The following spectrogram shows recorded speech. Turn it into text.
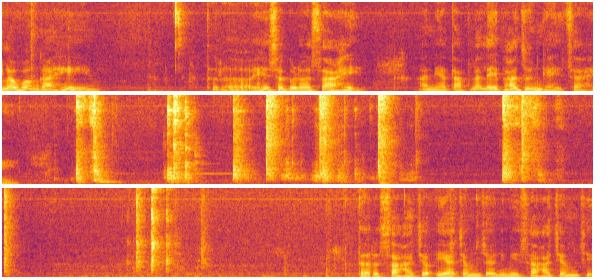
लवंग आहे. तर हे सगळं असं आहे. आणि आता आपल्याला हे भाजून घ्यायचं आहे. तर सहा च या चमच्याने मी सहा चमचे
